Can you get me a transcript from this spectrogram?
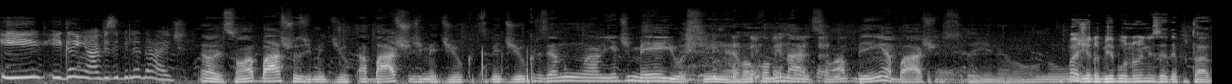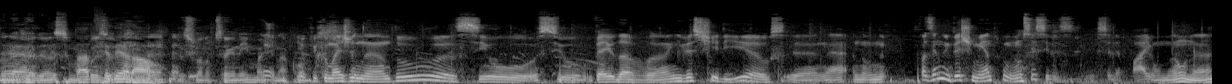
e, e ganhar visibilidade. Não, eles são abaixo de medíocres. Abaixo de medíocres. Medíocres é numa linha de meio, assim, né? Vamos combinar. Eles são bem abaixo disso daí, né? Não, não- Imagina, o Bibo Nunes é deputado, É, né, velho? É uma deputado federal. A pessoa não consegue nem imaginar Eu como. fico imaginando se o, se o velho da van investiria os, eh, né, no- fazendo investimento, não sei se ele, se ele é pai ou não, né?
